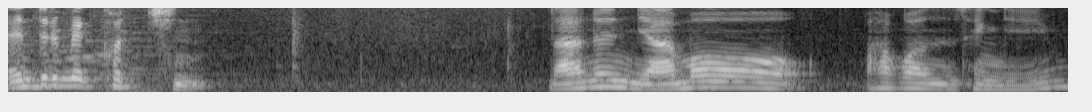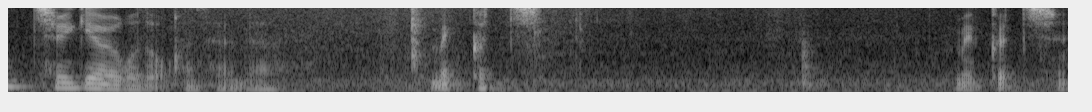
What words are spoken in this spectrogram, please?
앤드류 맥커친 나는 야머 학원생님 7개월 구독 감사합니다 맥커친 맥커친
